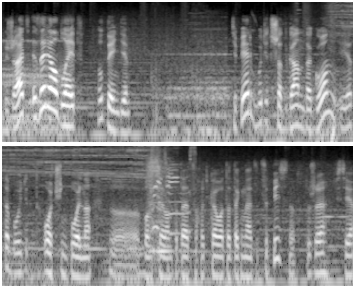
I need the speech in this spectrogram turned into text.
убежать. Ethereal Blade у Дэнди. Теперь будет шотган догон, и это будет очень больно. Э, Бон Севен пытается хоть кого-то догнать, зацепить, но тут уже все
